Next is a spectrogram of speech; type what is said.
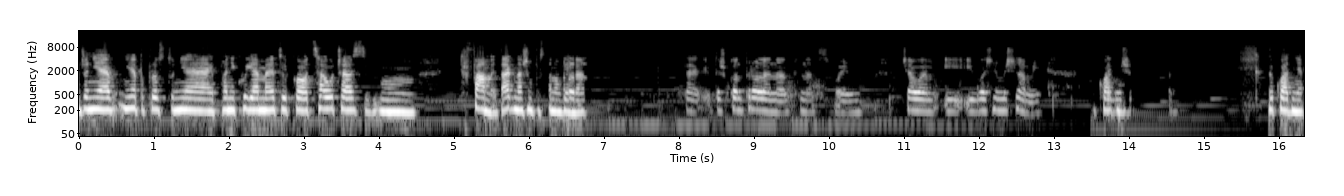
że nie, nie po prostu nie panikujemy, tylko cały czas mm, trwamy tak, w naszym postanowieniu. Tak, też kontrolę nad, nad swoim ciałem i, i właśnie myślami. Dokładnie. Tak Dokładnie.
